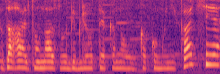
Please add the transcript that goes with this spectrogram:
загальну назву бібліотека наука комунікація.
